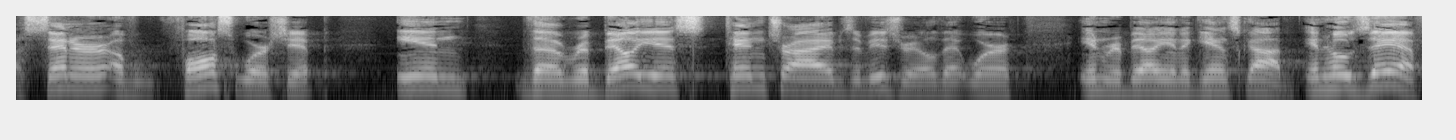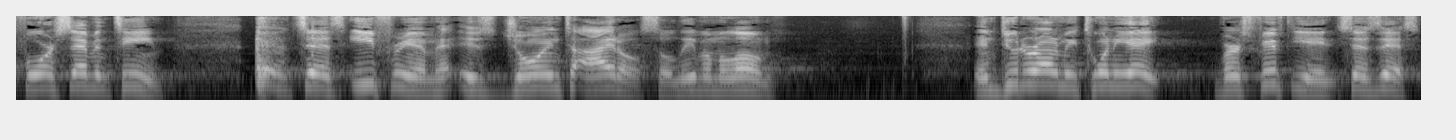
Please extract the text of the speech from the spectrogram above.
a center of false worship in the rebellious ten tribes of Israel that were in rebellion against God. In Hosea 4:17, it says Ephraim is joined to idols, so leave them alone. In Deuteronomy 28, verse 58, it says this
